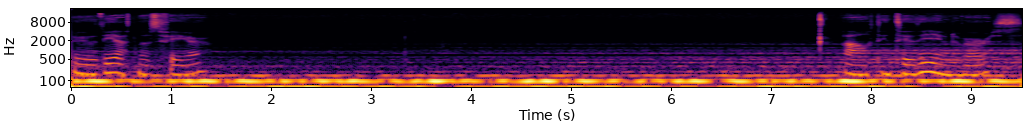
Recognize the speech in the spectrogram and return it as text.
Through the atmosphere. Out into the universe.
